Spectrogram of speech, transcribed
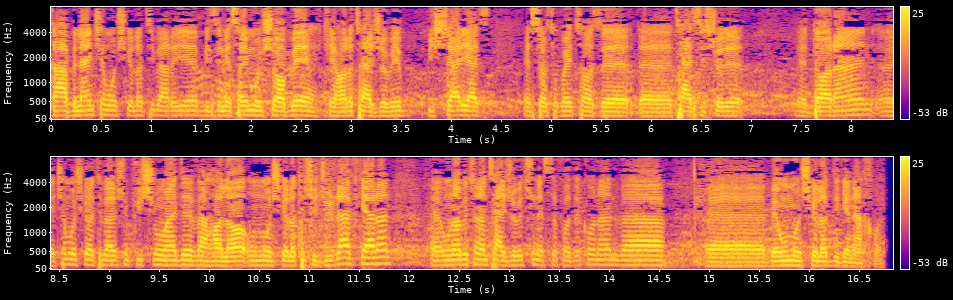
قبلا چه مشکلاتی برای بیزینس های مشابه که حالا تجربه بیشتری از استارتاپ های تازه تأسیس شده دارن چه مشکلاتی براشون پیش اومده و حالا اون مشکلات رو چجوری رفع کردن اونا بتونن تجربهشون استفاده کنن و به اون مشکلات دیگه نخوره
